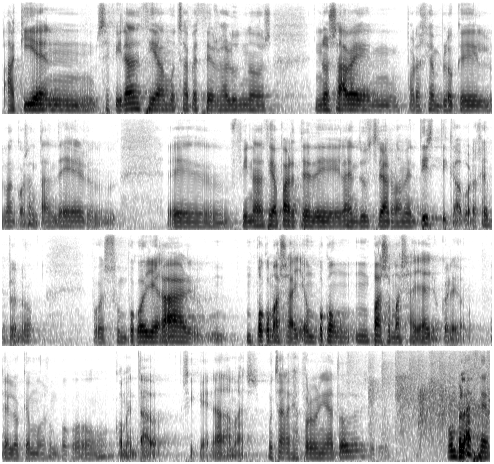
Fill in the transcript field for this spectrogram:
a quién se financia. Muchas veces los alumnos no saben, por ejemplo, que el Banco Santander eh, financia parte de la industria armamentística, por ejemplo, ¿no? Pues un poco llegar un poco más allá, un poco un paso más allá, yo creo, de lo que hemos un poco comentado. Así que nada más. Muchas gracias por venir a todos. Un placer.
